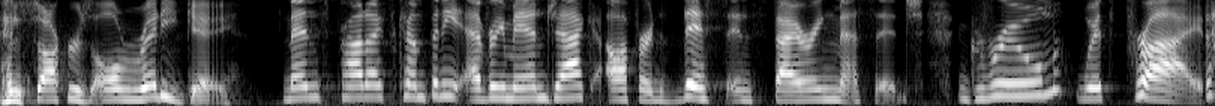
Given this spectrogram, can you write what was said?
And soccer's already gay. Men's product company Everyman Jack offered this inspiring message Groom with pride.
